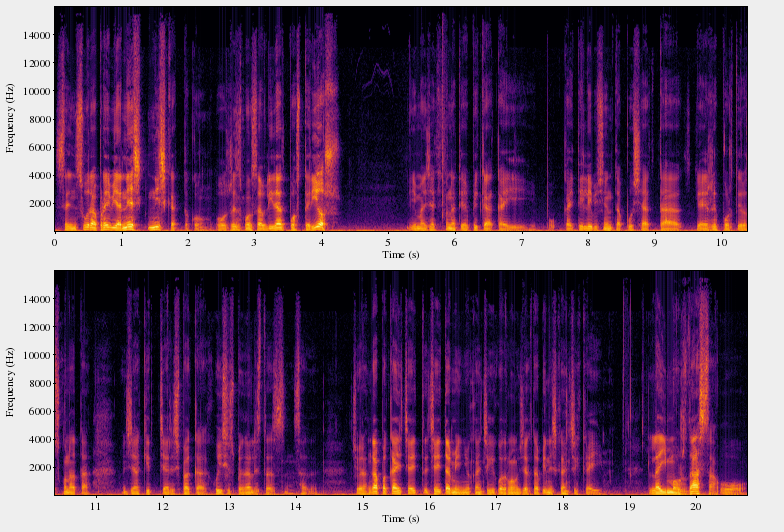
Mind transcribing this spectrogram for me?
censura previa nishka tukun o responsabilidad posterior ima llakikunatiyapika kay kay televisiónta pushakta kay reporteros kunata llaki charishpaka juicios penales ta churankapa kay chayta chaytami ñukanchik Ecuador mama llaktapi nishkanchik kay ley mordaza o,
